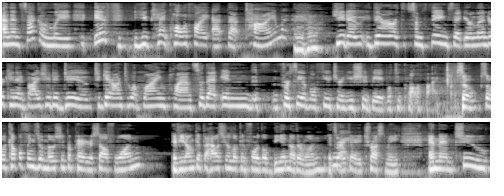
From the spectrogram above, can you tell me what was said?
And then secondly, if you can't qualify at that time, mm-hmm. you know, there are some things that your lender can advise you to do to get onto a blind plan so that in the foreseeable future you should be able to qualify. So, so a couple things to emotionally prepare yourself. One, if you don't get the house you're looking for, there'll be another one. It's Right. okay, trust me. And then two,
